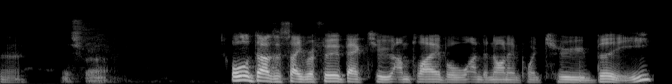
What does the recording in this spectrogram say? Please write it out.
Mm. that's right. All it does is say refer back to unplayable under 19.2b.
